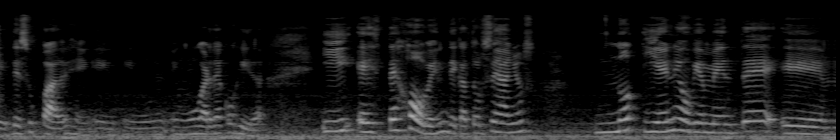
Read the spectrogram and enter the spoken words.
eh, de sus padres en, en- un, hogar de acogida. Y este joven de 14 años no tiene obviamente eh,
